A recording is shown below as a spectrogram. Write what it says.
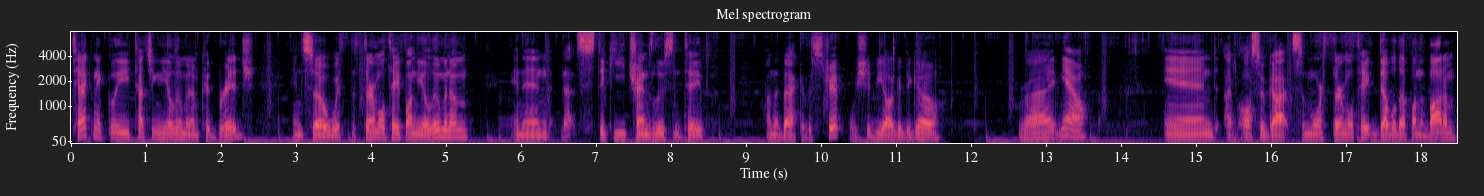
technically touching the aluminum could bridge. And so with the thermal tape on the aluminum and then that sticky translucent tape on the back of the strip, we should be all good to go. Right, meow. And I've also got some more thermal tape doubled up on the bottom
